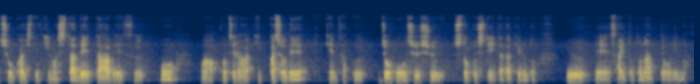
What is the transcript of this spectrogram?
紹介してきましたデータベースを、まあ、こちら1箇所で検索情報を収集取得していただけるという、サイトとなっております。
